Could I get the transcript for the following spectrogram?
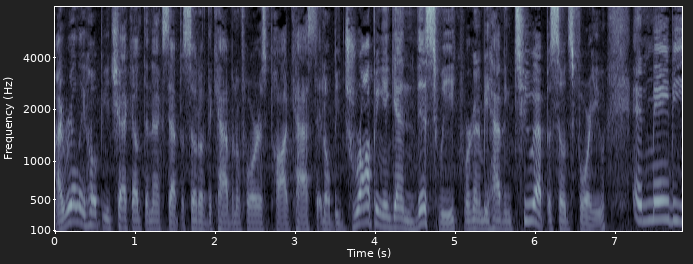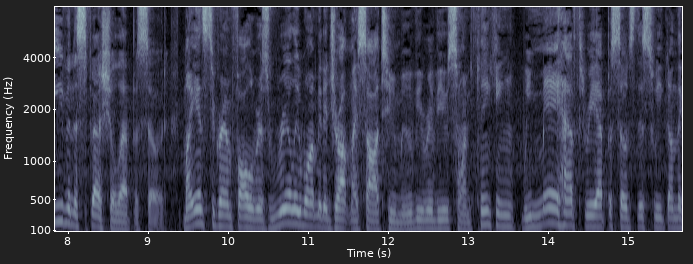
I really hope you check out the next episode of the Cabin of Horrors podcast. It'll be dropping again this week. We're going to be having two episodes for you, and maybe even a special episode. My Instagram followers really want me to drop my Saw 2 movie review, so I'm thinking we may have three episodes this week on the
